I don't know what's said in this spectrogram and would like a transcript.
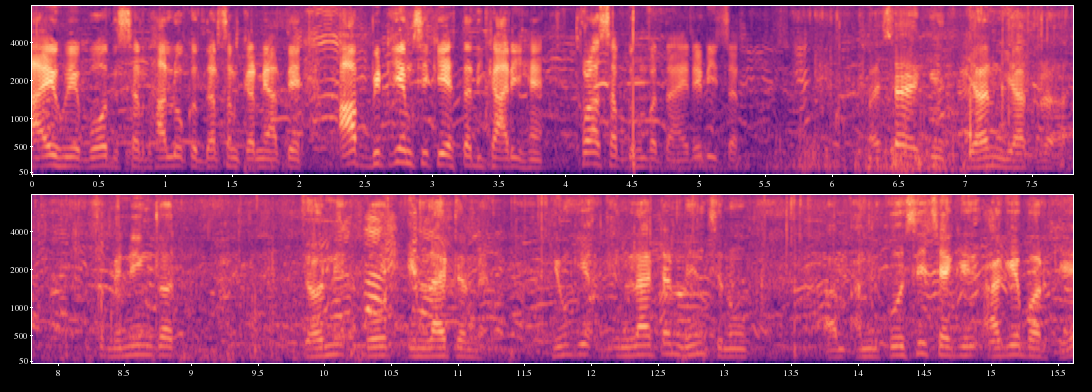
आए हुए बौद्ध श्रद्धालुओं को दर्शन करने आते हैं? आप बीटीएमसी के अधिकारी हैं। थोड़ा शब्द हम बताएँ। रेडी सर ऐसा है कि ज्ञान यात्रा meaning the journey toward enlightenment क्योंकि इनलाइटन मीन्स नो हम कोशिश है कि आगे बढ़ के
